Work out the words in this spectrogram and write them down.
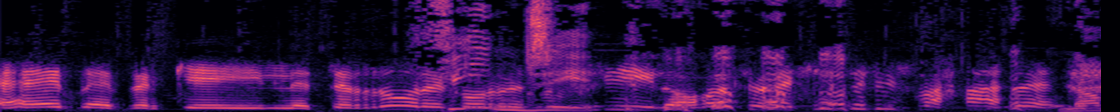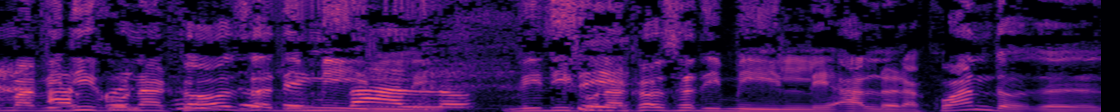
Eh beh, perché il terrore corre Fingi. sul filo, cioè che devi fare? No, ma vi A dico una cosa di Milli. Vi dico Sì. una cosa di Milli. Allora, quando eh,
